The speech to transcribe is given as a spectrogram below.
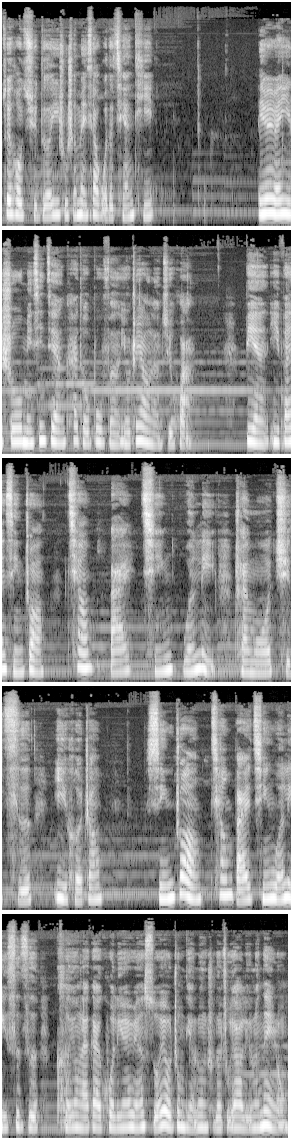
最后取得艺术审美效果的前提。梨园园一书《明星鉴》开头部分有这样两句话：变一般形状，腔白情纹理，揣摩曲词意和章。形状、腔白情纹理四字，可用来概括梨园园所有重点论述的主要理论内容，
